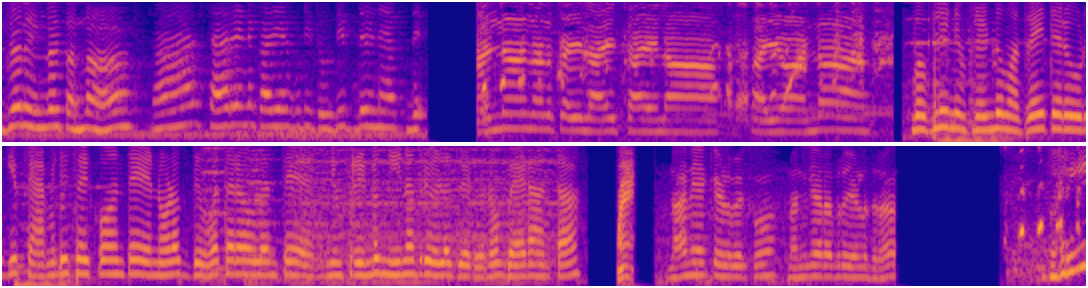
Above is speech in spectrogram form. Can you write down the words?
ಇದೇನೆ ಹೆಂಗಾಯ್ತ ಅನ್ನ ಹಾ ಸಾರೆಣ್ಣೆ ಖಾಲಿ ಆಗ್ಬಿಟ್ಟಿತ್ತು. ದೀಪ್ ಎಣ್ಣೆ ಹಾಕ್ದೆ. ಅಣ್ಣ ನನ್ನ ಕೈಲಿ ಆಯ್ತಾ ಇಲ್ಲ? ಅಯ್ಯೋ ಅಣ್ಣ. ಬಬ್ಲಿ ನಿಮ್ ಫ್ರೆಂಡ್ ಮದ್ವೆ ಐತೆ ಇರೋ ಹುಡ್ಗಿ ಫ್ಯಾಮಿಲಿ ಸೈಕೋ ಅಂತೆ. ನೋಡಕ್ ದಿವ್ವ ತರ ಅವಳಂತೆ. ನಿಮ್ ಫ್ರೆಂಡ್ ನೀನಾದ್ರೂ ಹೇಳೋದ್ ಬೇಡ್ವೇನೋ ಬೇಡ ಅಂತ. ನಾನು ಯಾಕೆ ಹೇಳ್ಬೇಕು? ನನ್ಗೆ ಯಾರಾದ್ರೂ ಹೇಳಿದ್ರ? ಬಬ್ಲಿ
